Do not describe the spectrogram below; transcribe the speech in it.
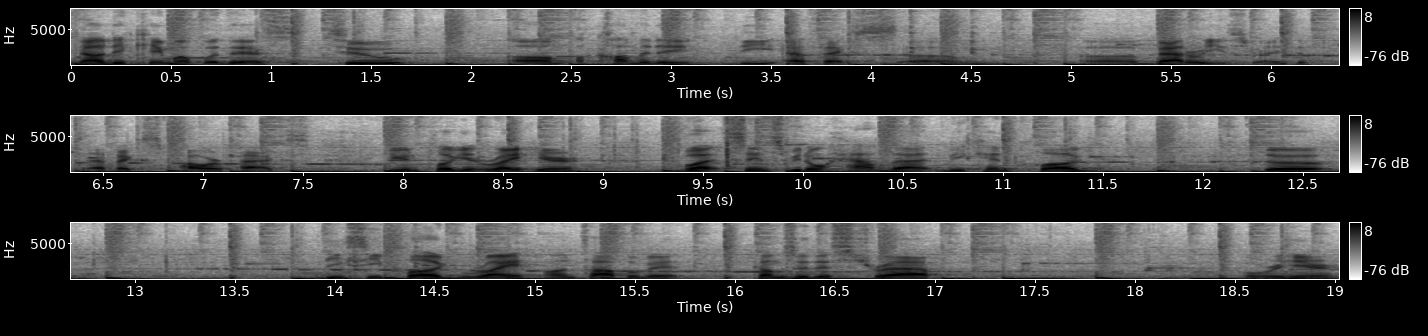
Now they came up with this to um, accommodate the FX um, uh, batteries, right? The FX power packs. You can plug it right here. But since we don't have that, we can plug the DC plug right on top of it. Comes with this strap over here.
